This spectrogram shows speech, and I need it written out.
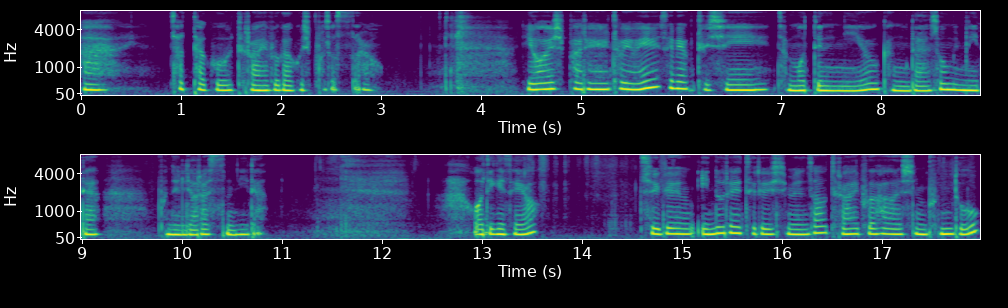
아, 차 타고 드라이브 가고 싶어졌어요. 2월 18일 토요일 새벽 2시 잠 못 드는 이유 강다솜입니다. 문을 열었습니다. 어디 계세요? 지금 이 노래 들으시면서 드라이브 하신 분도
